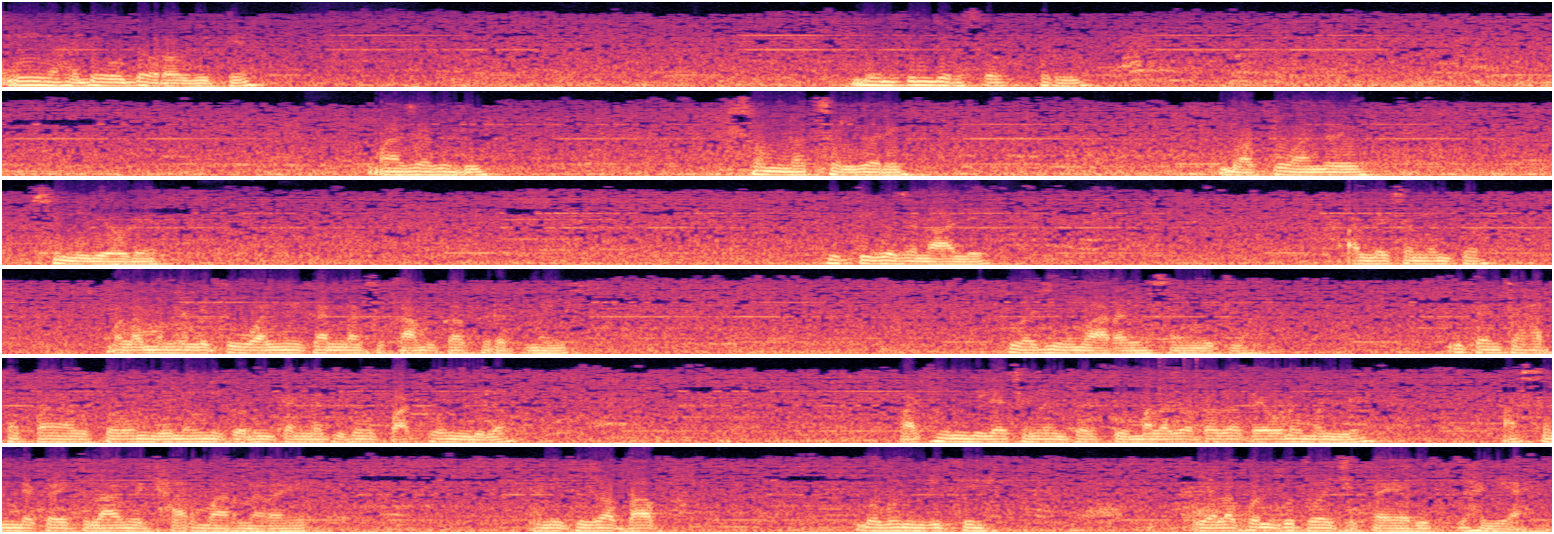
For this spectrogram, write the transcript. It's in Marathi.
मी गीते. दोन तीन दिवसापूर्वी माझ्या घरी सोमनाथ सलगरे बापू आंधळे सुनील एवढे. तिघजण आले. आल्याच्यानंतर मला म्हणाले तू वाल्मिकांनाचं काम का करत नाही? तुला जीव मारायला सांगितलं. मी त्यांच्या हातापायावर करून विनवणी करून त्यांना तिथून पाठवून दिलं. पाठवून दिल्याच्या नंतर ते मला जाता जाता एवढं म्हणले आज संध्याकाळी तुला आम्ही ठार मारणार आहे. आणि तुझा बाप बघून घेते. याला पण गुतवायची तयारी झाली आहे.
